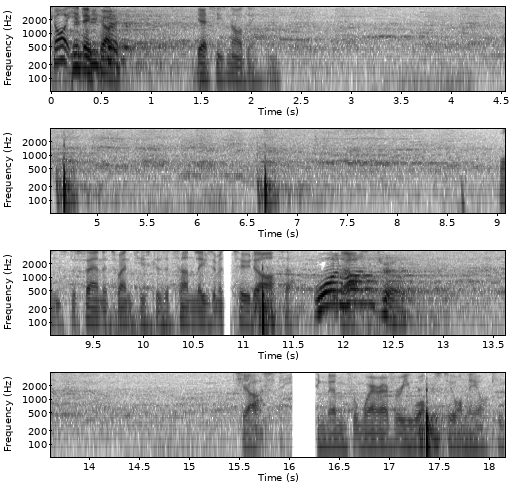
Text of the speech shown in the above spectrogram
Can't you, Nico? Yes, he's nodding. Wants to stay in the 20s because the ton leaves him at two data. 100. Just hitting them from wherever he wants to on the hockey.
